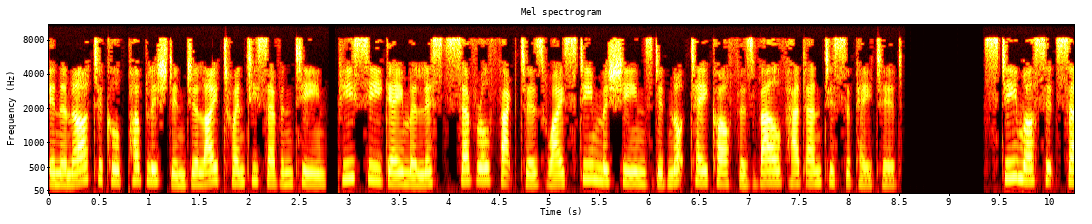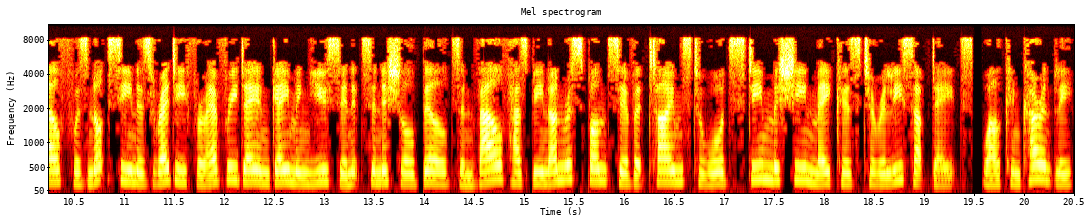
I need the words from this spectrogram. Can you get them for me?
In an article published in July 2017, PC Gamer lists several factors why Steam machines did not take off as Valve had anticipated. SteamOS itself was not seen as ready for everyday and gaming use in its initial builds and Valve has been unresponsive at times towards Steam machine makers to release updates, while concurrently,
